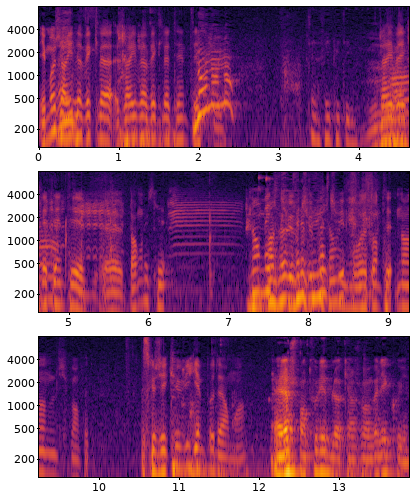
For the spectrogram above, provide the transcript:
Et moi j'arrive avec la j'arrive avec la TNT. Non, non, non Putain, il a failli péter. J'arrive avec la TNT. Euh, par contre, non mec, Oh, tu veux, tu pas vite, le hein. tuer pour tenter. Non, non, ne le tue pas en fait. Parce que j'ai que 8 game powder moi. Et là je prends tous les blocs, hein. je m'en bats les couilles.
